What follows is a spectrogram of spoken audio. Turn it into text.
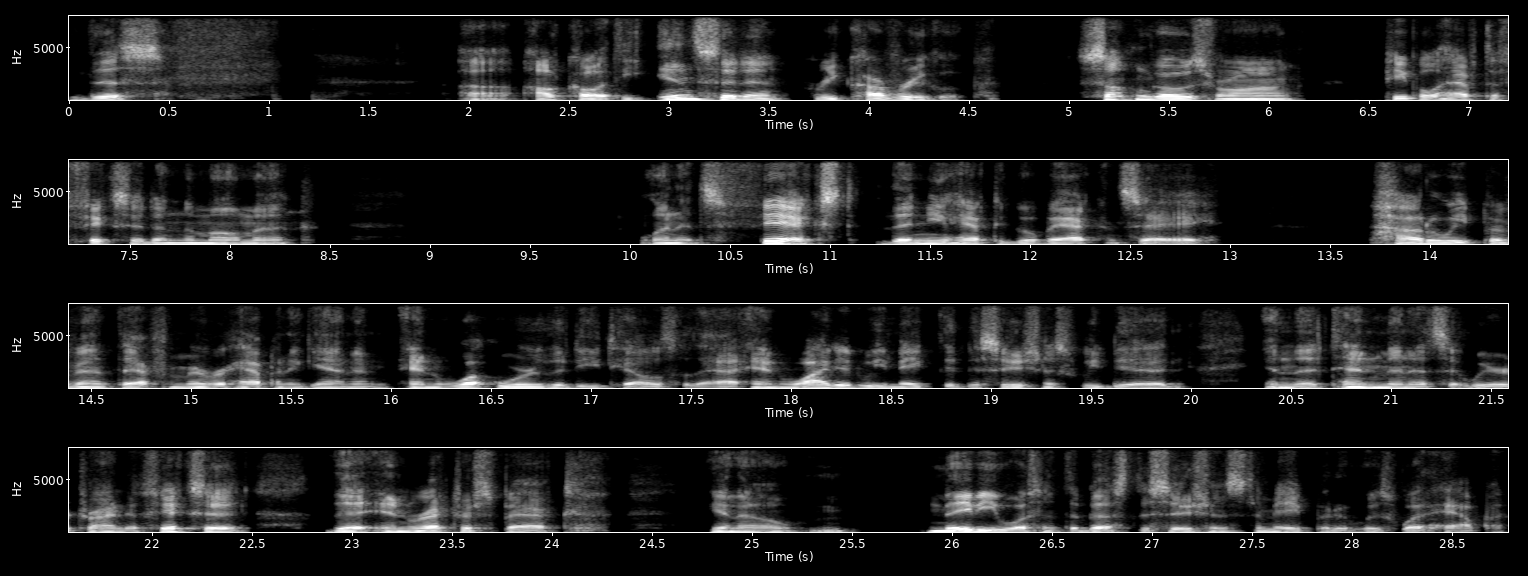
this, uh, I'll call it the incident recovery loop. Something goes wrong, people have to fix it in the moment. When it's fixed, then you have to go back and say, how do we prevent that from ever happening again? And, and what were the details of that? And why did we make the decisions we did in the 10 minutes that we were trying to fix it? That in retrospect, you know, maybe wasn't the best decisions to make, but it was what happened.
